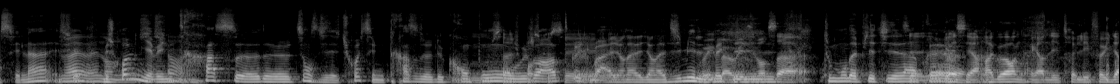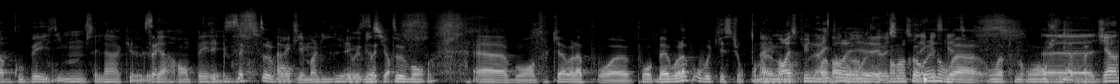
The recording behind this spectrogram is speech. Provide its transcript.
c'est là. Ouais, mais non, je crois qu'il y avait une sûr. trace de. Tu sais, on se disait, tu crois que c'est une trace de, de crampon Mm, ça, je ou genre un truc? Bah, il y en a, il y en a 10 000. Oui, le mec, bah oui, il- c'est pour ça. tout le monde a piétiné là après. le gars, c'est Aragorn, il regarde les, les feuilles d'herbe coupées, il se dit Hum, c'est là que le Exact- gars a rampé Exactement. avec les mains liées. Oui. Exactement. Euh, bon, en tout cas, voilà pour, euh, pour, ben, voilà pour vos questions. Ah, il m'en reste une, sorti encore une, on va, on va, on va Euh, après. Giants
